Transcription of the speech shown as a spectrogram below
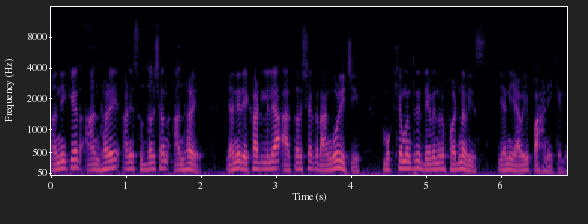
अनिकेत आंधळे आणि सुदर्शन आंधळे यांनी रेखाटलेल्या आकर्षक रांगोळीची मुख्यमंत्री देवेंद्र फडणवीस यांनी यावेळी पाहणी केली.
